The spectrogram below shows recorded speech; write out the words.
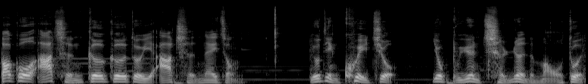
包括阿成哥哥对于阿成那种有点愧疚又不愿承认的矛盾。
